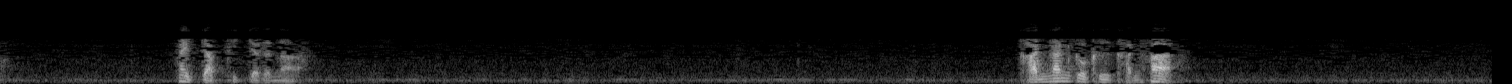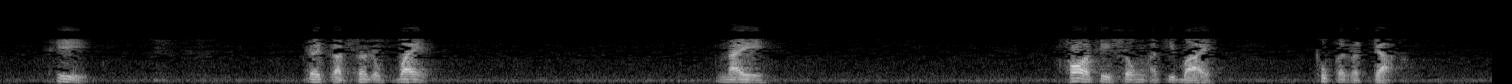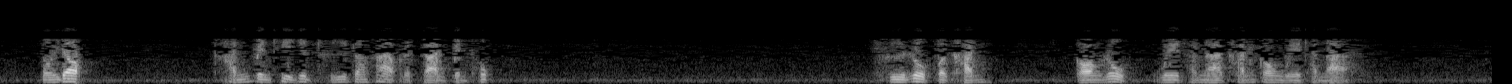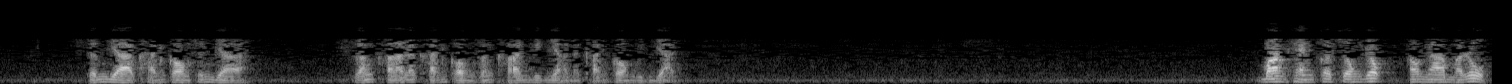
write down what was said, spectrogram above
ให้จับพิจารณา ขันนั่นก็คือขันห้าที่ได้ตรัสสรุปไว้ ในข้อที่ทรงอธิบายทุกขสัจจะ โดยย่อขันเป็นที่ยึดถือทั้งห้าประการเป็นทุกข์คือรูปประขันกองรูป เวทนาขันกองเวทนา สัญญาขันกองสัญญา สังขารขันกองสังขารวิญญาณขันกองวิญญาณบางแห่งก็ทรงยกเอานามมารูป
